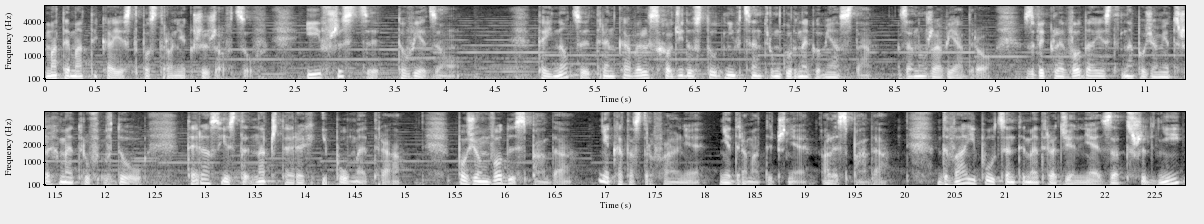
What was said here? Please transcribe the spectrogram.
Matematyka jest po stronie krzyżowców i wszyscy to wiedzą. Tej nocy Trenkawel schodzi do studni w centrum górnego miasta. Zanurza wiadro. Zwykle woda jest na poziomie 3 metrów w dół, teraz jest na 4,5 metra. Poziom wody spada. Nie katastrofalnie, nie dramatycznie, ale spada. 2,5 cm dziennie za 3 dni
